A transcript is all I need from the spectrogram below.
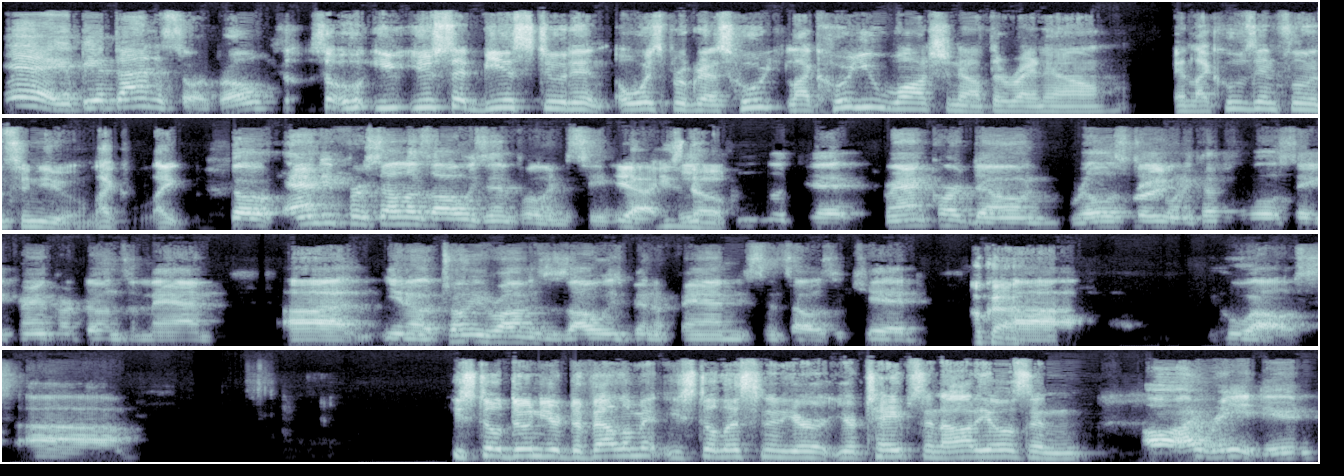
Yeah, you'll be a dinosaur, bro. So, so, you, you said be a student, always progress. Who like who are you watching out there right now, and like who's influencing you? Like like. So Andy Frisella is always influencing. Yeah, he's he, dope. He's legit. Grant Cardone, real estate. When it comes to real estate, Grant Cardone's a man. Uh, you know, Tony Robbins has always been a fan since I was a kid. Okay. Uh, who else? Uh, you still doing your development? You still listening to your, your tapes and audios and? Oh, I read, dude.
